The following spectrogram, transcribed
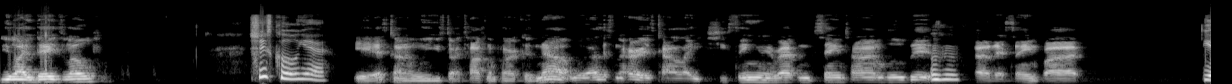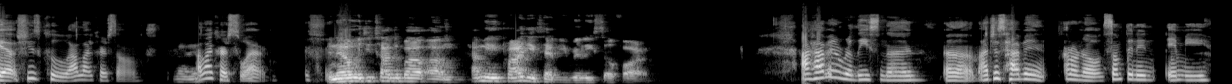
You like Dej Loaf? She's cool, yeah. Yeah, that's kind of when you start talking about her. Because now, when I listen to her, it's kind of like she's singing and rapping at the same time a little bit. hmm Kind of that same vibe. Yeah, she's cool. I like her songs. I like her swag. And now, would you talk about um, how many projects have you released so far? I haven't released none. Um, I just haven't. I don't know something in, in me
